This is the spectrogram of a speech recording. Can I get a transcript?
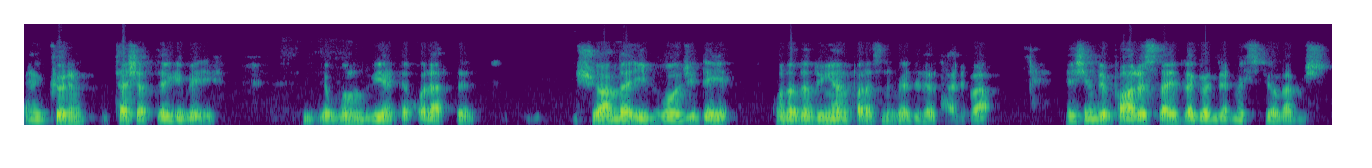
Yani körün taş attığı gibi bulundu bir yerde gol attı. Şu anda iyi bir golcü değil. Ona da dünyanın parasını verdiler galiba. E şimdi Paulista'yı da göndermek istiyorlarmış.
